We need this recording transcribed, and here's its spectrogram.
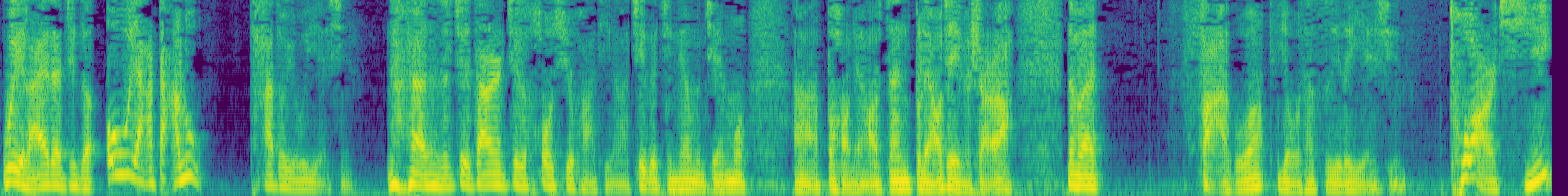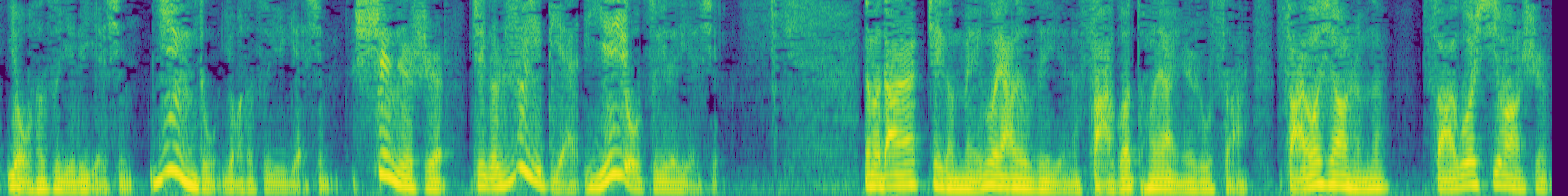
未来的这个欧亚大陆，他都有野心。这当然这个后续话题啊，这个今天我们节目啊不好聊，咱不聊这个事儿啊。那么，法国有他自己的野心，土耳其有他自己的野心，印度有他自己的野心，甚至是这个瑞典也有自己的野心。那么，当然这个每个国家都有自己野心，法国同样也是如此啊。法国希望什么呢？法国希望是。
